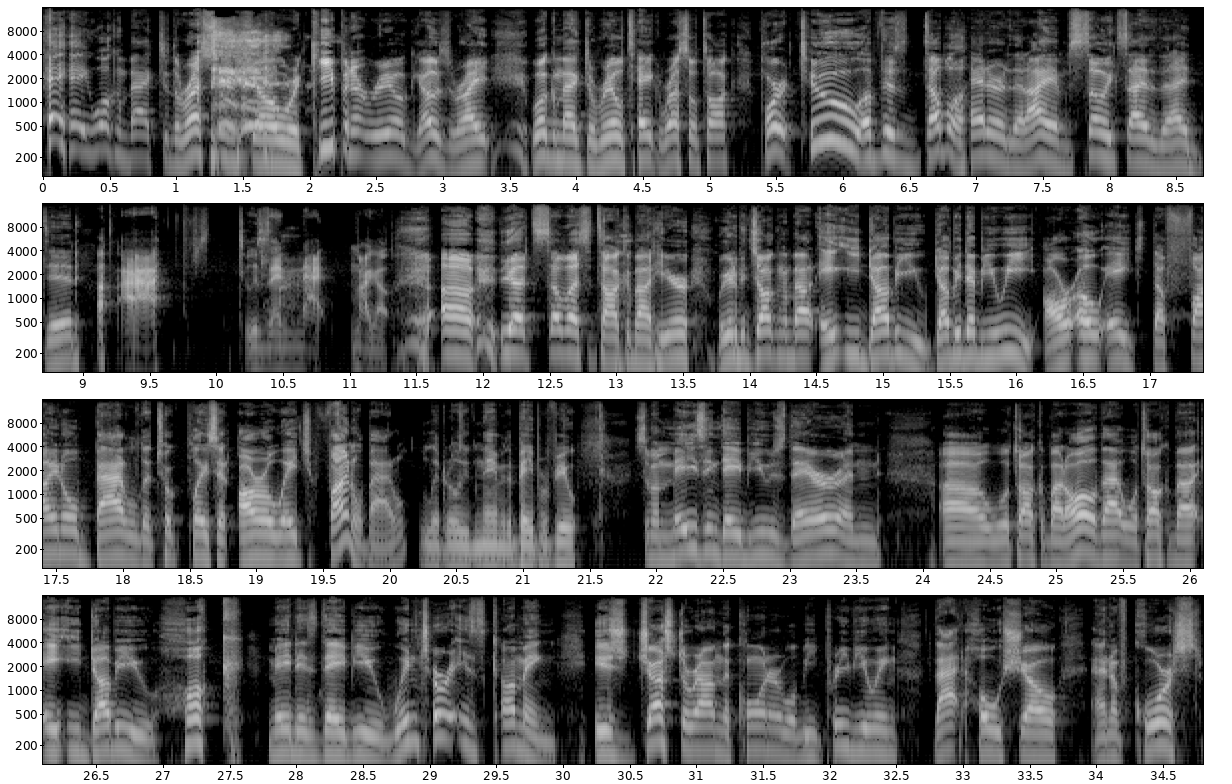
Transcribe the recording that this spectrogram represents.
Hey, hey, welcome back to the wrestling show. We're keeping it real, goes right. Welcome back to Real Take Wrestle Talk, part two of this double header that I am so excited that I did. Tuesday night. My God. Uh, we got so much to talk about here. We're going to be talking about AEW, WWE, ROH, the final battle that took place at ROH Final Battle, literally the name of the pay per view. Some amazing debuts there, and uh, we'll talk about all of that. We'll talk about AEW. Hook made his debut. Winter is coming, is just around the corner. We'll be previewing that whole show. And of course,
